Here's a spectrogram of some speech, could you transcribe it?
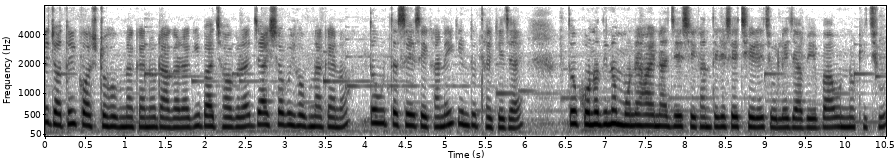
আরে যতই কষ্ট হোক না কেন, রাগারাগি বা ঝগড়া, যাই সবই হোক না কেন, তবু তো সে সেখানেই কিন্তু থেকে যায়। তো কোনোদিনও মনে হয় না যে সেখান থেকে সে ছেড়ে চলে যাবে বা অন্য কিছু।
